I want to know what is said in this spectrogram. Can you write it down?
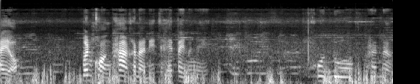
ห้ไปหรอ มันขวางทางขนาดนี้จะให้ไปยังไง คนดูผนัง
